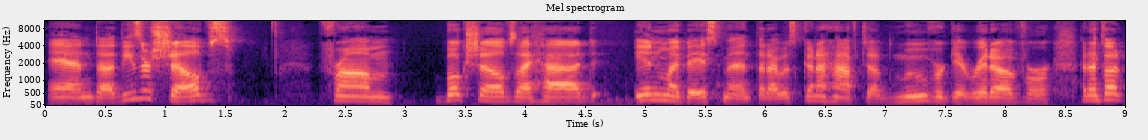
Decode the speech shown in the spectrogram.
And uh, these are shelves from bookshelves I had in my basement that I was gonna have to move or get rid of or and I thought,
